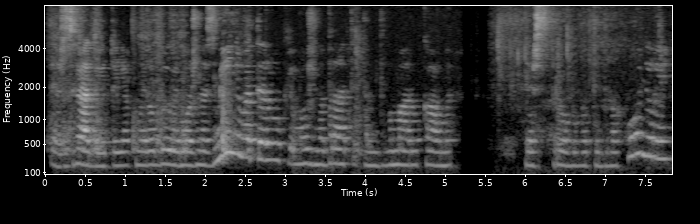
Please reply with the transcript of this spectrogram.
Теж згадуєте, як ми робили, можна змінювати руки, можна брати там двома руками, теж спробувати два кольори.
